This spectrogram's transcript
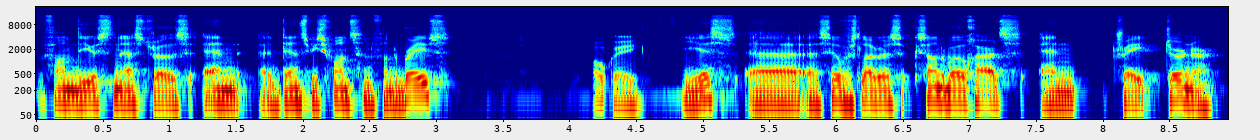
van de Houston Astros en uh, Dansby Swanson van de Braves. Oké. Yes. Uh, Silver Sluggers, Xander Bogaerts en Trey Turner.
